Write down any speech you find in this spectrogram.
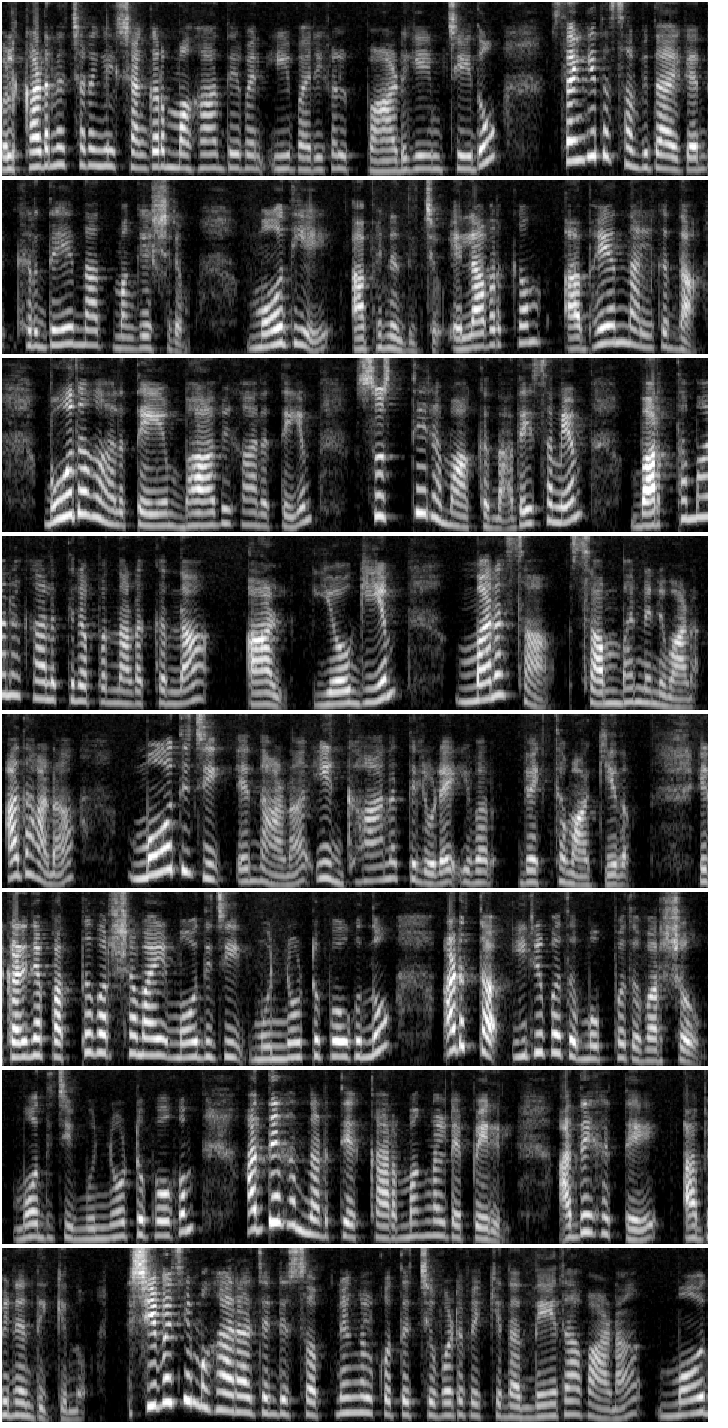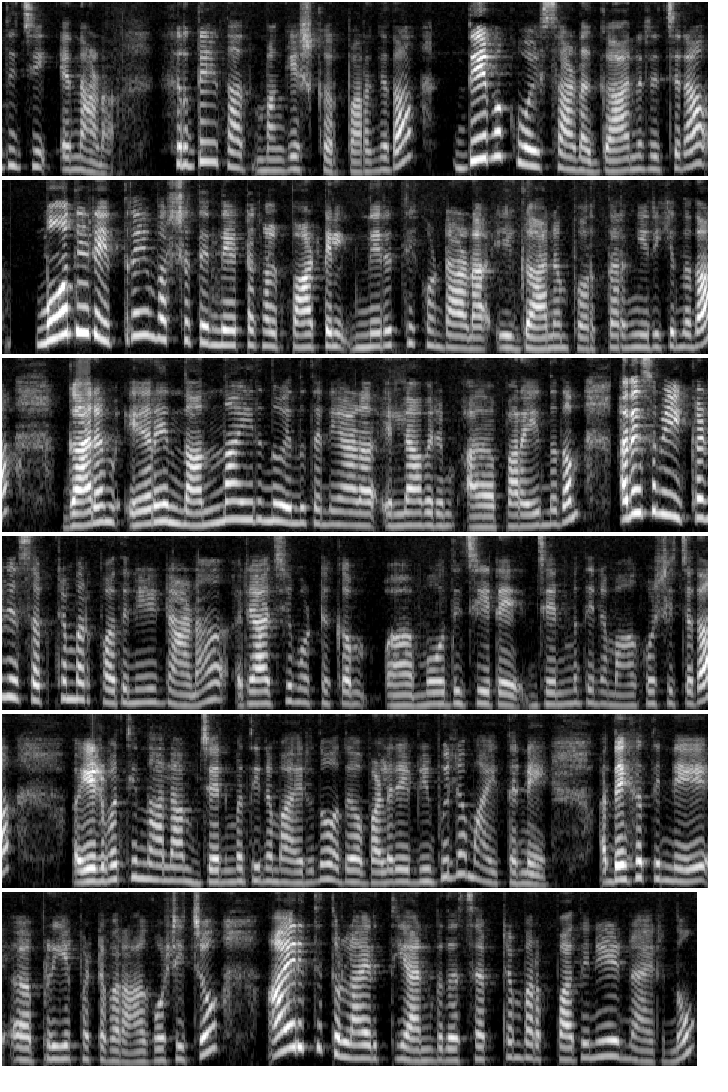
ഉദ്ഘാടന ചടങ്ങിൽ ശങ്കർ മഹാദേവൻ ഈ വരികൾ പാടുകയും ചെയ്തു. സംഗീത സംവിധായകൻ ഹൃദയനാഥ് മങ്കേശ്വരും മോദിയെ അഭിനന്ദിച്ചു. എല്ലാവർക്കും അഭയം നൽകുന്ന ഭൂതകാലത്തെയും ഭാവി കാലത്തെയും സുസ്ഥിരമാക്കുന്ന അതേസമയം വർത്തമാനകാലത്തിനൊപ്പം നടക്കുന്ന ആൾ യോഗിയും മനസ്സ സമ്പന്നനുമാണ്. അതാണ് മോദിജി എന്നാണ് ഈ ഗാനത്തിലൂടെ ഇവർ വ്യക്തമാക്കിയത്. കഴിഞ്ഞ പത്ത് വർഷമായി മോദിജി മുന്നോട്ടു പോകുന്നു. അടുത്ത ഇരുപത് മുപ്പത് വർഷവും മോദിജി മുന്നോട്ടു പോകും. അദ്ദേഹം നടത്തിയ കർമ്മങ്ങളുടെ പേരിൽ അദ്ദേഹത്തെ അഭിനന്ദിക്കുന്നു. ശിവജി മഹാരാജന്റെ സ്വപ്നങ്ങൾക്കൊത്ത് ചുവടുവെക്കുന്ന നേതാവാണ് മോദിജി എന്നാണ് ഹൃദയനാഥ് മങ്കേഷ്കർ പറഞ്ഞത് ദീപക് വോയ്സാണ് ഗാനരചന. മോദിയുടെ ഇത്രയും വർഷത്തെ നേട്ടങ്ങൾ പാട്ടിൽ നിരത്തിക്കൊണ്ടാണ് ഈ ഗാനം പുറത്തിറങ്ങിയിരിക്കുന്നത്. ഗാനം ഏറെ നന്നായിരുന്നു എന്ന് തന്നെയാണ് എല്ലാവരും പറയുന്നതും. അതേസമയം ഇക്കഴിഞ്ഞ സെപ്റ്റംബർ പതിനേഴിനാണ് രാജ്യമൊട്ടുക്കം മോദിജിയുടെ ജന്മദിനം ആഘോഷിച്ചത്. എഴുപത്തിനാലാം ജന്മദിനമായിരുന്നു. അത് വളരെ വിപുലമായി തന്നെ അദ്ദേഹത്തിന്റെ പ്രിയപ്പെട്ടവർ ആഘോഷിച്ചു. ആയിരത്തി തൊള്ളായിരത്തി അൻപത് സെപ്റ്റംബർ പതിനേഴിനായിരുന്നു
